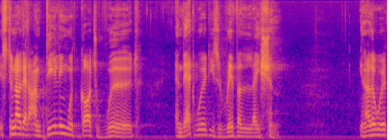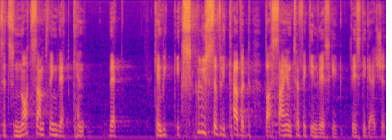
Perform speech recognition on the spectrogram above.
is to know that I'm dealing with God's word, and that word is revelation. In other words, it's not something that can, that can be exclusively covered by scientific investi- investigation.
